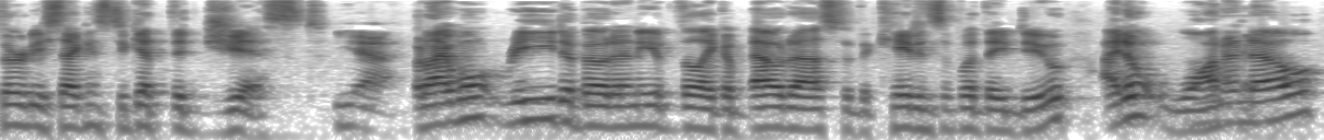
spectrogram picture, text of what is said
thirty seconds to get the gist, Yeah. but I won't read about any of the like about us or the cadence of what they do. I don't want to Okay. know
